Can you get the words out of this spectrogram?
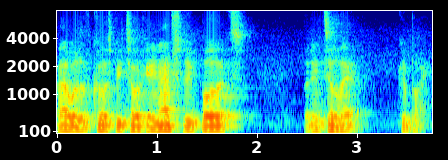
I will of course be talking absolute bollocks, but until then, goodbye.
